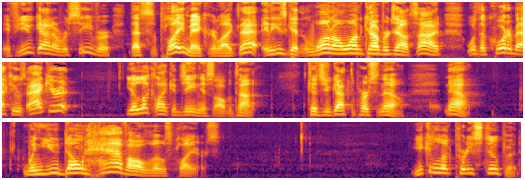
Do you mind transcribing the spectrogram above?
If you've got a receiver that's a playmaker like that, and he's getting one on one coverage outside with a quarterback who's accurate, you look like a genius all the time because you've got the personnel. Now, when you don't have all those players, you can look pretty stupid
